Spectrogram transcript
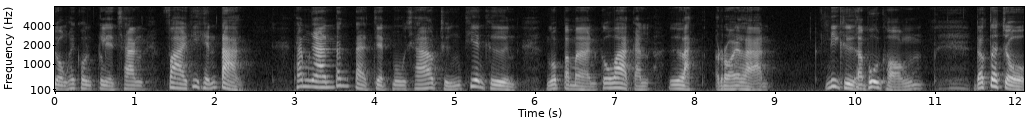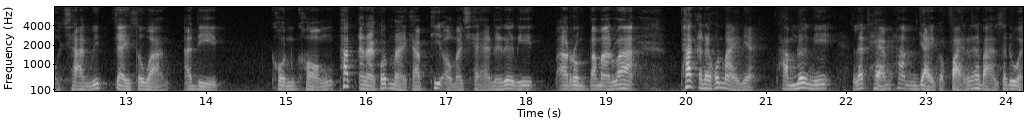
ยงให้คนเกลียดชังฝ่ายที่เห็นต่างทำงานตั้งแต่7โมงเช้าถึงเที่ยงคืน งบประมาณก็ว่ากันหลักร้อยล้าน นี่คือคำพูดของดรโจ ชาญวิทย์ใจสว่างอดีต คนของพรรคอนาคตใหม่ครับ ที่ออกมาแฉในเรื่องนี้อารมณ์ประมาณว่าพรรคอนาคตใหม่เนี่ยทำเรื่องนี้และแถมทำใหญ่กว่าฝ่ายรัฐบาลซะด้วย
